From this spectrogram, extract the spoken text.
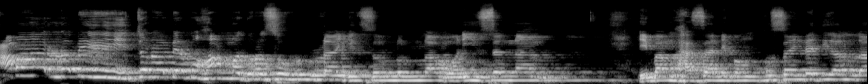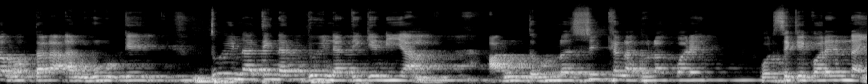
আমার নবী জনাবে মোহাম্মদ রাসূলুল্লাহ সাল্লাল্লাহু আলাইহি সাল্লাম এবং হাসান এবং হুসাইন রাদিয়াল্লাহু তাআলা আনহুকে দুই নাতি না দুই নাতিকে নিয়ে আনন্দ উল্লাসে খেলাধুলা করে, করছে কি করেন নাই?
